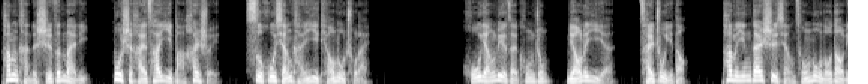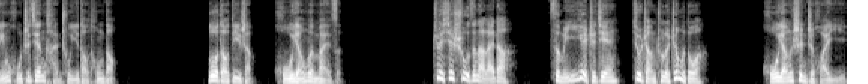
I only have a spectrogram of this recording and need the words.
他们砍得十分卖力，不时还擦一把汗水，似乎想砍一条路出来。胡杨掠在空中瞄了一眼，才注意到他们应该是想从木楼到灵湖之间砍出一道通道。落到地上，胡杨问麦子：“这些树子哪来的？怎么一夜之间就长出了这么多？”胡杨甚至怀疑。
